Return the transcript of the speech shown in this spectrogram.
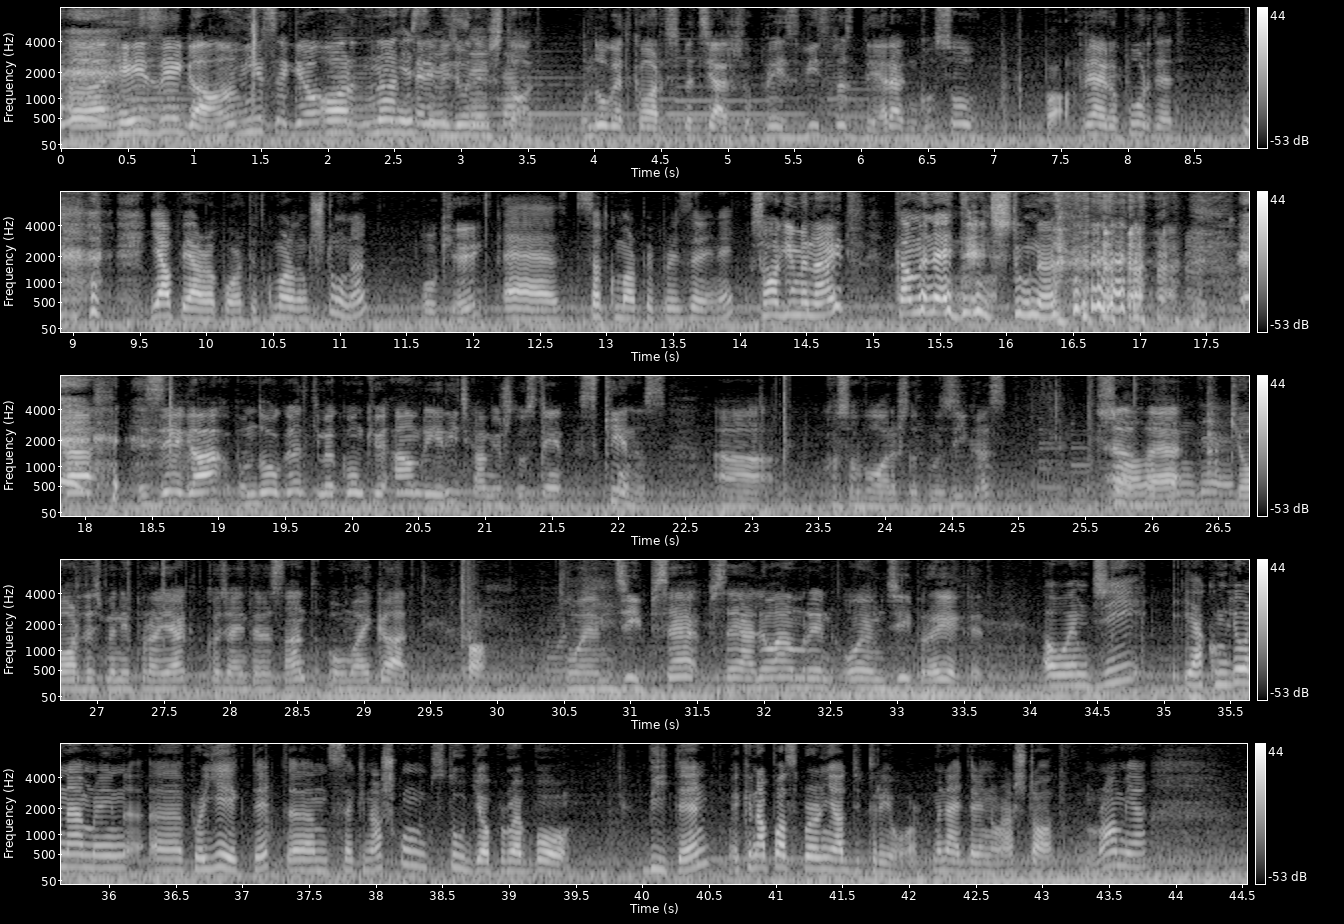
Hej Zega, mirë se ke ardhë në televizionin 7 Po doket ke ardhë special kështu prej Zvicrës direkt në Kosovë Po Prej aeroportit Ja prej aeroportit, kum ardhë të shtunën Ok E, sot kum ardhë prej Prizrenit Sa ke me nejtë? Kam me nejtë deri të shtunën Zega, po më doket ki me konë kjo emri i ri që ka me ju shtu skenë skenës uh, kosovare kështu të muzikës. Shola, edhe ke ardhë me një projekt goxha interesant. Oh my god. Po. OMG, pse pse ja lo emrin OMG projektit? OMG ja kum lënë emrin uh, projektit um, se kena shku në studio për me bo bitin, e kena pas për një dy tri orë, kem nejtë deri në ora 7 në mramje,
